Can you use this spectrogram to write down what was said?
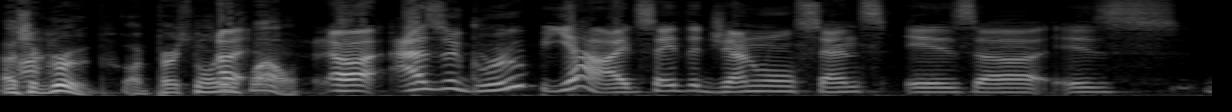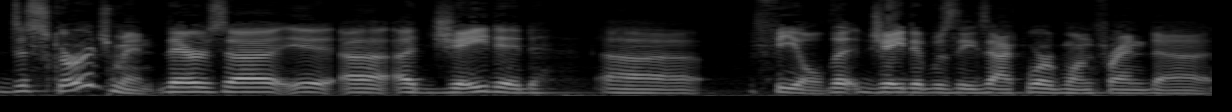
as a group or personally as well? Uh, as a group, yeah, I'd say the general sense is uh, is discouragement. There's a a, a jaded uh, feel. That jaded was the exact word one friend uh,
